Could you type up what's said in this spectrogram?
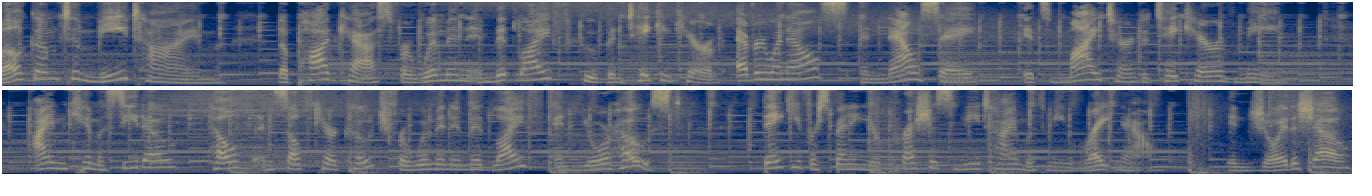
Welcome to Me Time, the podcast for women in midlife who've been taking care of everyone else and now say, it's my turn to take care of me. I'm Kim Aceto, health and self care coach for women in midlife, and your host. Thank you for spending your precious me time with me right now. Enjoy the show.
